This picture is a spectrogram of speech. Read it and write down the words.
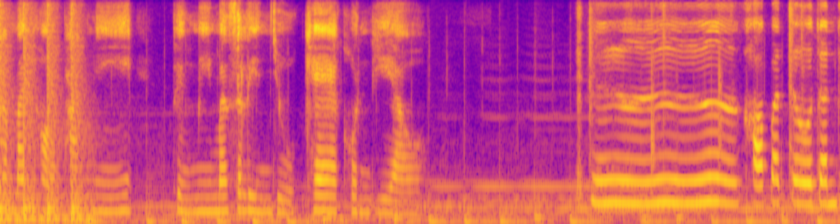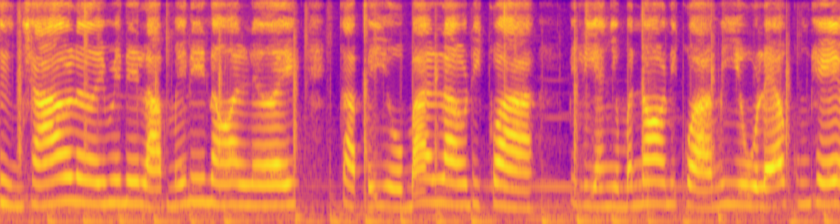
ทำไมหอพักนี้ถึงมีมัสลินอยู่แค่คนเดียวอือขอประตูจนถึงเช้าเลยไม่ได้หลับไม่ได้นอนเลย กลับไปอยู่บ้านเราดีกว่า ไปเรียนอยู่บ้านนอกดีกว่าไม่อยู่แล้วกรุงเทพ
